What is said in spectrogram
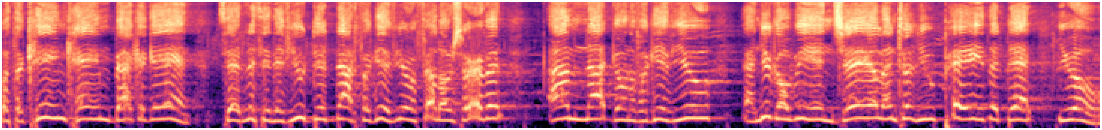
but the king came back again, said, Listen, if you did not forgive your fellow servant, I'm not going to forgive you, and you're going to be in jail until you pay the debt you owe.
